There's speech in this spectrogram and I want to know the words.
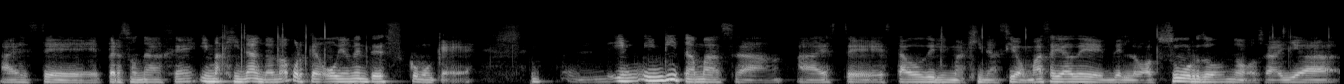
a este personaje imaginando, ¿no? Porque obviamente es como que invita más a, este estado de la imaginación, más allá de, de, lo absurdo, no, o sea, ya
